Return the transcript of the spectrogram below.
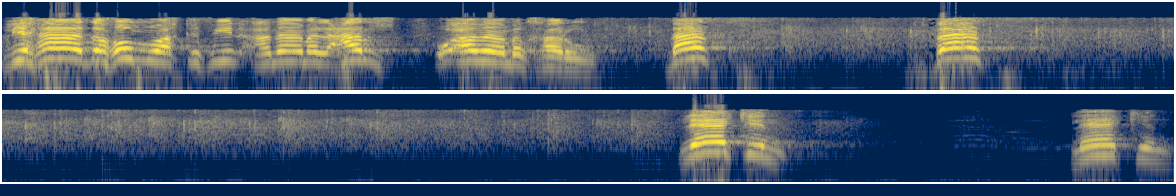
لهذا هم واقفين أمام العرش وأمام الخروف. بس! بس! لكن لكن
